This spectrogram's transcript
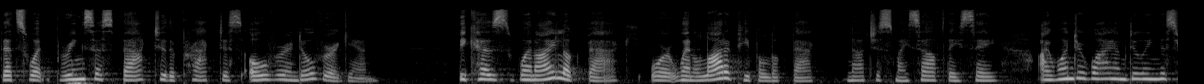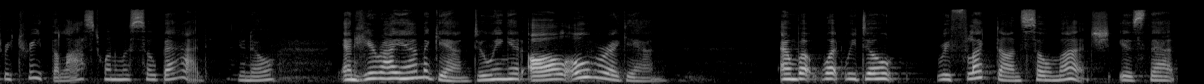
that's what brings us back to the practice over and over again Because when I look back, or when a lot of people look back, not just myself, they say, I wonder why I'm doing this retreat. The last one was so bad, you know? And here I am again, doing it all over again. And what, what we don't reflect on so much is that,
